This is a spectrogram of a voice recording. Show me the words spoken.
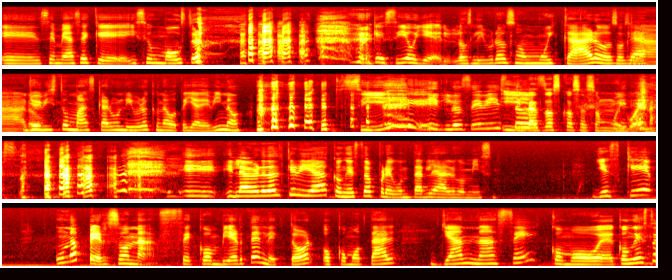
Eh, se me hace que hice un monstruo. Porque sí, oye, los libros son muy caros. O sea, yo he visto más caro un libro que una botella de vino. sí. y los he visto. Y las dos cosas son muy buenas. y, y la verdad quería con esto preguntarle algo mismo. Y es que una persona se convierte en lector o como tal ya nace como eh, con esto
